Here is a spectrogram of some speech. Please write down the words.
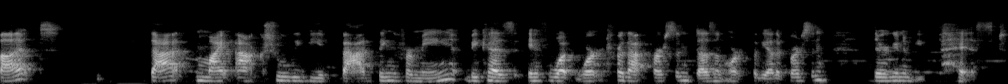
but that might actually be a bad thing for me because if what worked for that person doesn't work for the other person, they're going to be pissed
